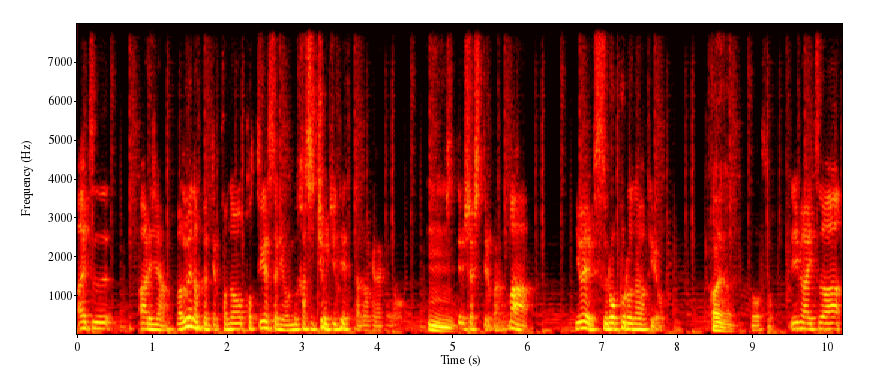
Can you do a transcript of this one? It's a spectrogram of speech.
あいつ、あれじゃん、まあ、上野くんってこのポッドキャストにも昔ちょいちょい出てたわけだけど、うん。知ってる人は知ってるかな。まあ、いわゆるスロプロなわけよ。はいはい。そうそう。で、今あいつは、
